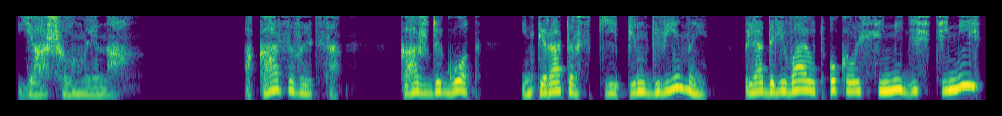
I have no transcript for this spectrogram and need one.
Я ошеломлена. Оказывается, каждый год императорские пингвины преодолевают около 70 миль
